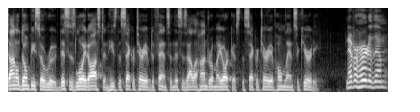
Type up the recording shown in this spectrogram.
Donald, don't be so rude. This is Lloyd Austin. He's the Secretary of Defense, and this is Alejandro Mayorkas, the Secretary of Homeland Security. Never heard of them.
